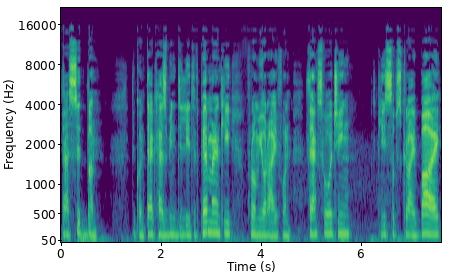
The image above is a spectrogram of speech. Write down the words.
That's it done. The contact has been deleted permanently from your iphone. Thanks for watching. Please subscribe. Bye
